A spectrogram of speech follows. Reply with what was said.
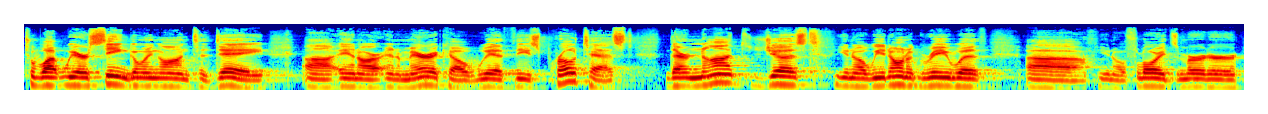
to what we are seeing going on today uh, in, our, in America with these protests. They're not just, you know, we don't agree with, uh, you know, Floyd's murder,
